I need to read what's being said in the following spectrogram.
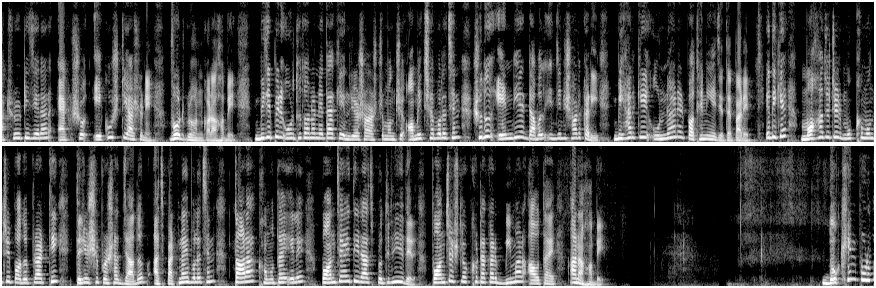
আঠেরোটি জেলার একশো একুশটি আসনে ভোট গ্রহণ করা হবে। বিজেপির ঊর্ধ্বতন নেতা কেন্দ্রীয় স্বরাষ্ট্রমন্ত্রী অমিত শাহ বলেছেন, শুধু এনডিএ ডাবল ইঞ্জিন সরকারই বিহারকে উন্নয়নের পথে নিয়ে যেতে পারে। এদিকে মহাজোটের মুখ্যমন্ত্রী পদপ্রার্থী তেজস্বী প্রসাদ যাদব আজ পাটনায় বলেছেন, তাঁরা ক্ষমতায় এলে পঞ্চায়েতি রাজ প্রতিনিধিদের পঞ্চাশ লক্ষ টাকার বিমার আওতায় আনা হবে। দক্ষিণ পূর্ব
